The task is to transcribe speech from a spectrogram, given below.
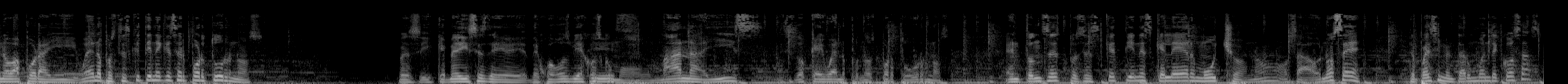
no va por ahí. Bueno, pues es que tiene que ser por turnos. Pues, ¿y qué me dices de, de juegos viejos Is. como Mana, Is? Dices, ok, bueno, pues no es por turnos. Entonces, pues es que tienes que leer mucho, ¿no? O sea, o no sé, te puedes inventar un buen de cosas,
